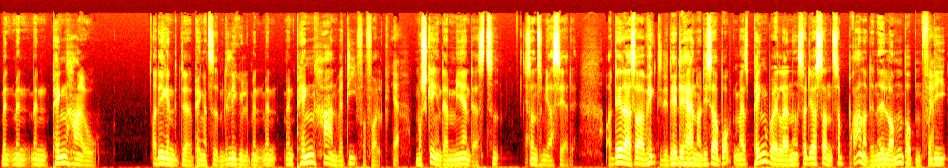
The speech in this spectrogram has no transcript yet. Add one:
Men, men, men penge har jo, og det er ikke det der penge og tid, men det er ligegyldigt, men, men, men penge har en værdi for folk. Ja. Måske endda mere end deres tid, Ja. sådan som jeg ser det. Og det, der så er vigtigt i det, det er, når de så har brugt en masse penge på et eller andet, så er de også sådan, så brænder det ned i lommen på dem, fordi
